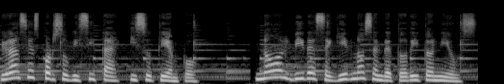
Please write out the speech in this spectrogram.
Gracias por su visita y su tiempo. No olvide seguirnos en The Todito News.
